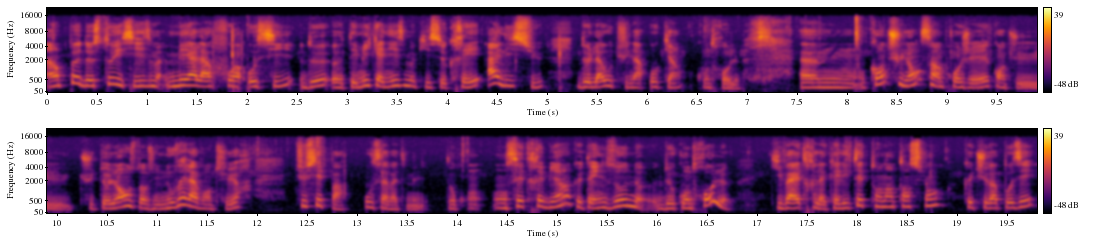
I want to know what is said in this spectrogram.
un peu de stoïcisme, mais à la fois aussi de euh, tes mécanismes qui se créent à l'issue de là où tu n'as aucun contrôle. Euh, quand tu lances un projet, quand tu, te lances dans une nouvelle aventure, tu sais pas où ça va te mener. Donc on, sait très bien que tu as une zone de contrôle qui va être la qualité de ton intention que tu vas poser,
